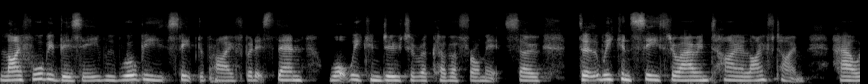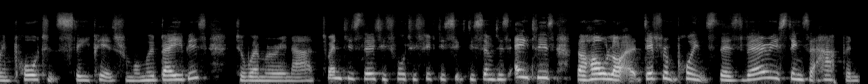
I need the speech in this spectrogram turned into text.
life will be busy, we will be sleep deprived, but it's then what we can do to recover from it. So that we can see through our entire lifetime how important sleep is from when we're babies to when we're in our 20s, 30s, 40s, 50s, 60s, 70s, 80s, the whole lot. At different points, there's various things that happen.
